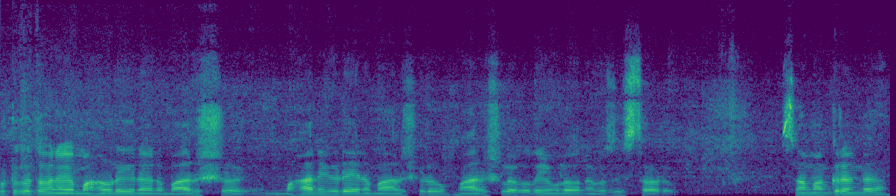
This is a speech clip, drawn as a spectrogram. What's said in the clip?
పుట్టుకతోనే మహుడైన మహర్షి మహనీయుడైన మహర్షుడు మహర్షుల హృదయంలో నివసిస్తాడు. సమగ్రంగా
